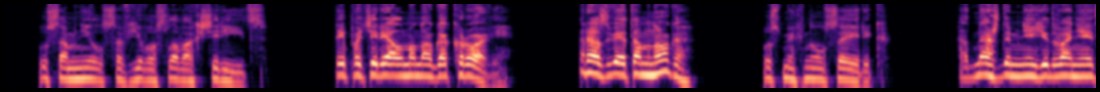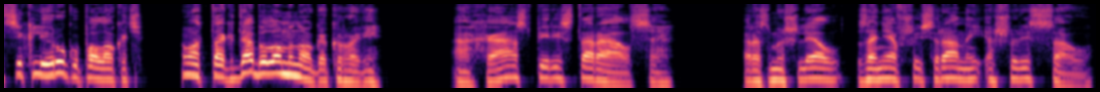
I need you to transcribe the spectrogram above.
— усомнился в его словах сириец. «Ты потерял много крови». «Разве это много?» — усмехнулся Эрик. «Однажды мне едва не отсекли руку по локоть. Вот тогда было много крови». Ахас перестарался, размышлял, занявшись раной Ашурисау.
